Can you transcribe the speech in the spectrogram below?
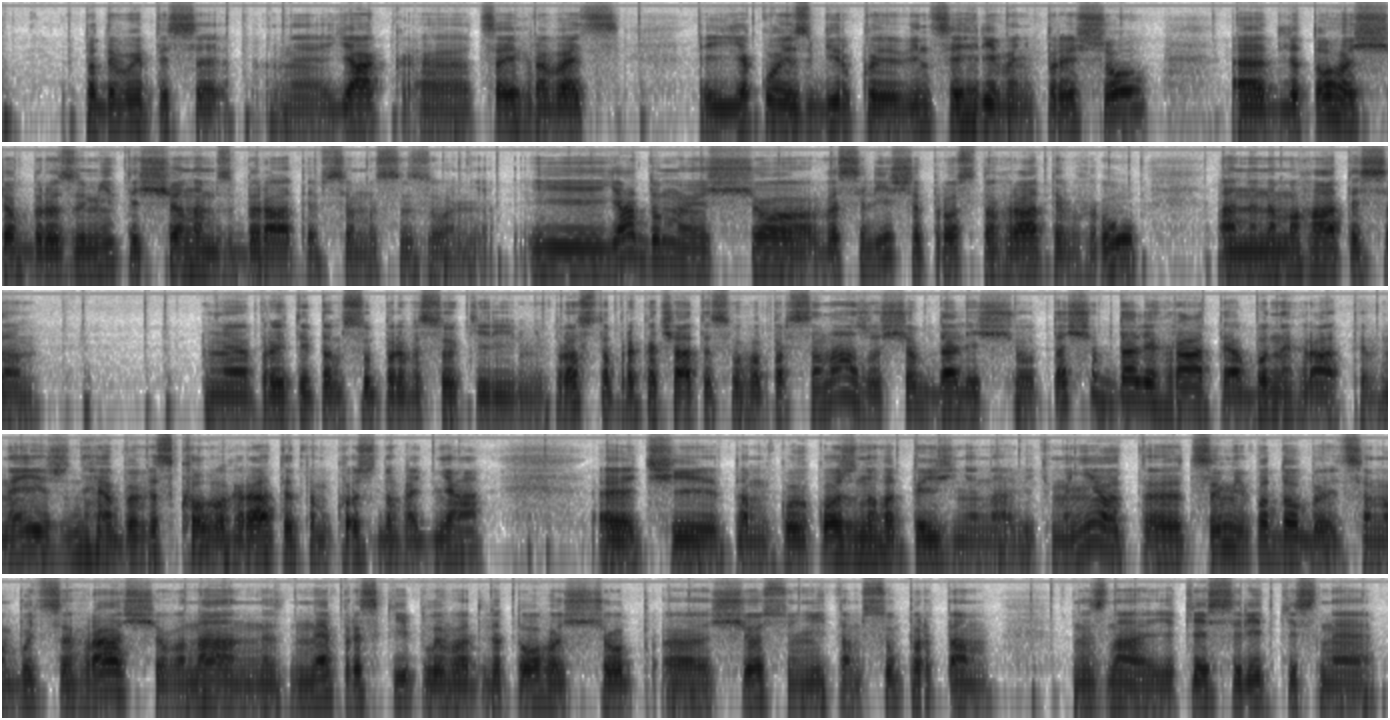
подивитися, е, як е, цей гравець, якою збіркою він цей рівень пройшов, е, для того, щоб розуміти, що нам збирати в цьому сезоні. І я думаю, що веселіше просто грати в гру, а не намагатися пройти там супервисокі рівні. Просто прокачати свого персонажа, щоб далі що? Та щоб далі грати або не грати. В неї ж не обов'язково грати там кожного дня. Е, Чи там кожного тижня навіть. Мені от е, цим і подобається, мабуть, ця гра, що вона не, не прискіплива для того, щоб е, щось у ній там супер там, не знаю, якесь рідкісне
